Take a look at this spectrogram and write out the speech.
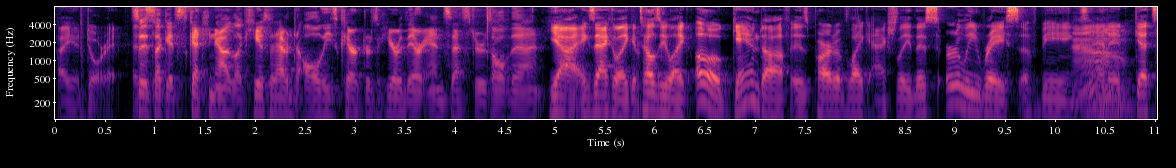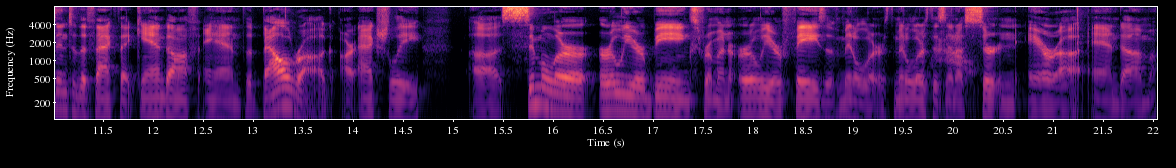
I adore it. So it's like it's sketching out like here's what happened to all these characters. Here are their ancestors. All that. Yeah, exactly. Like it tells you like, oh, Gandalf is part of like actually this early race of beings, and Oh. it gets into the fact that Gandalf and the Balrog are actually uh, similar earlier beings from an earlier phase of Middle Earth. Middle Earth is in a certain era, and um,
